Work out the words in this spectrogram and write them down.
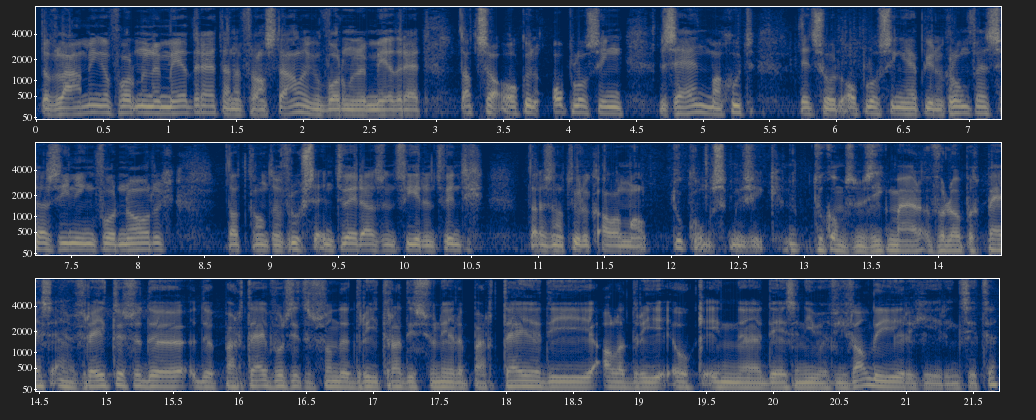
de Vlamingen vormen een meerderheid en de Franstaligen vormen een meerderheid. Dat zou ook een oplossing zijn. Maar goed, dit soort oplossingen heb je een grondwetsherziening voor nodig. Dat kan ten vroegste in 2024. Dat is natuurlijk allemaal toekomstmuziek. Toekomstmuziek, maar voorlopig pijs en vreed tussen de, de partijvoorzitters van de drie traditionele partijen, die alle drie ook in uh, deze nieuwe Vivaldi-regering zitten.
